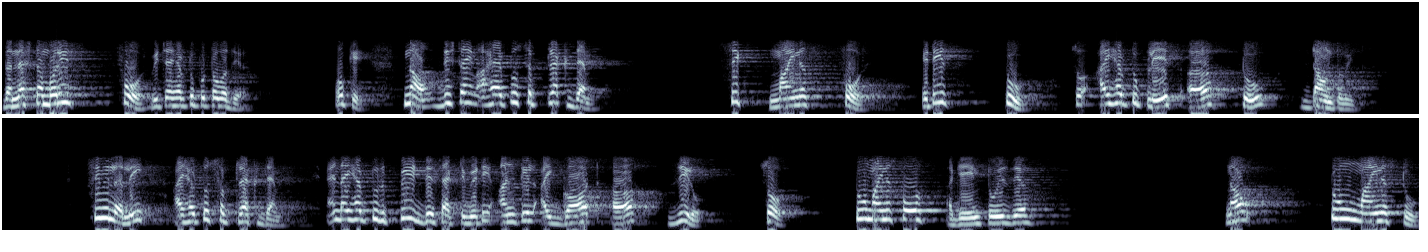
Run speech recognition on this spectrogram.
the next number is 4 which I have to put over there. Okay. Now this time I have to subtract them. 6 minus 4 it is 2 so I have to place a 2 down to it. Similarly I have to subtract them. And I have to repeat this activity until I got a 0 so 2 minus 4 again 2 is there now 2 minus 2,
